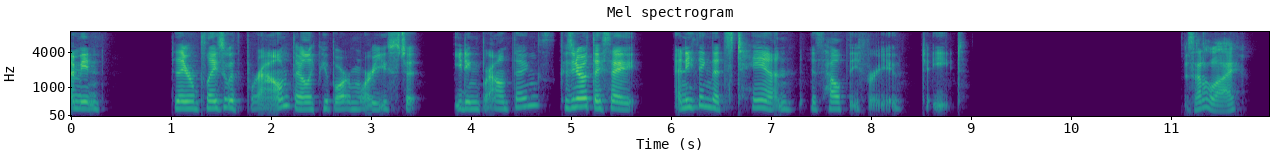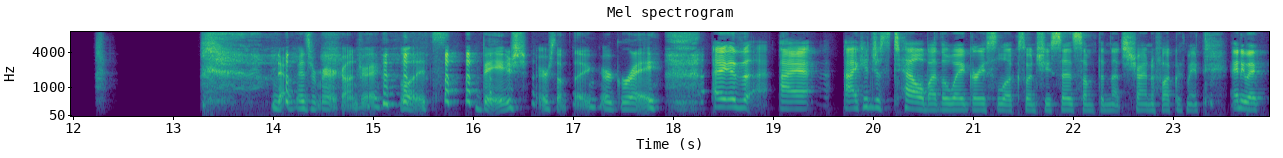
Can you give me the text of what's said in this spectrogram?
I mean, do they replace it with brown? They're like people are more used to eating brown things because you know what they say. Anything that's tan is healthy for you to eat. Is that a lie? No, it's from Eric Andre. Well, it's beige or something or gray. I I I can just tell by the way Grace looks when she says something that's trying to fuck with me. Anyway,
